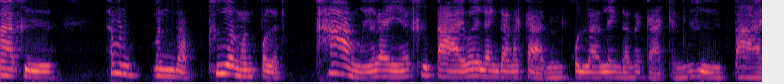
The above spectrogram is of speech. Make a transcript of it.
มากๆคือ ถ้ามันมันแบบเครื่องมันเปิดข้างหรืออะไรเงี้ยคือตายเว้แรงดันอากาศมันคนละแรงดันอากาศกันก็คือตาย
